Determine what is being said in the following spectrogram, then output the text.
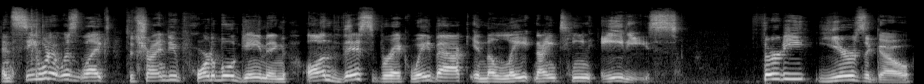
and see what it was like to try and do portable gaming on this brick way back in the late 1980s. 30 years ago,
